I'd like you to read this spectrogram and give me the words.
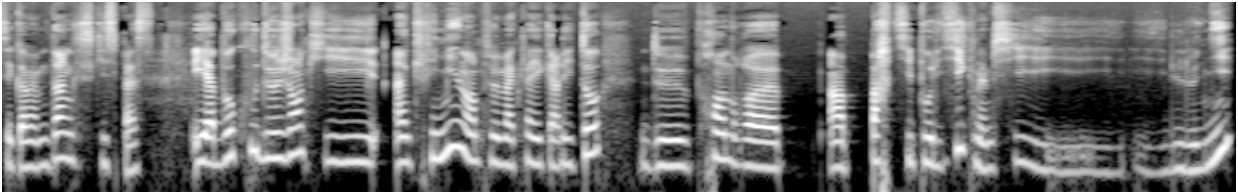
c'est quand même dingue ce qui se passe. Et il y a beaucoup de gens qui incriminent un peu McFly et Carlito de prendre euh, un parti politique, même s'ils ils le nient,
